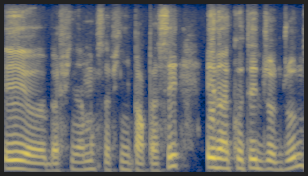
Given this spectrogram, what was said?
et euh, bah, finalement ça finit par passer. Et d'un côté John Jones,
